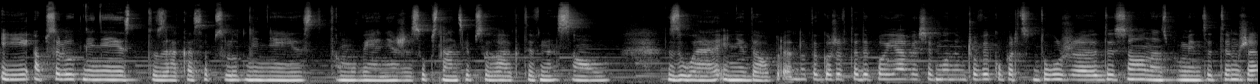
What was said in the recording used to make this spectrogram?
I absolutnie nie jest to zakaz, absolutnie nie jest to mówienie, że substancje psychoaktywne są złe i niedobre, dlatego że wtedy pojawia się w młodym człowieku bardzo duży dysonans pomiędzy tym, że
